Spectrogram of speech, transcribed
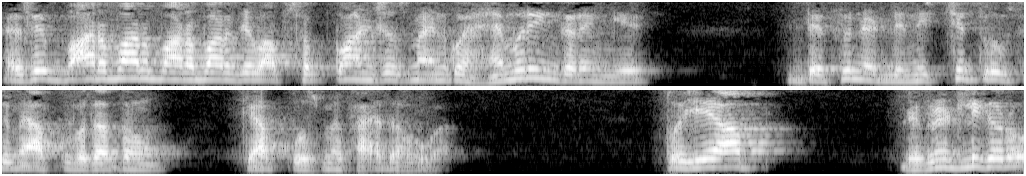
ऐसे बार बार बार बार जब आप सबकॉन्शियस माइंड को हैमरिंग करेंगे डेफिनेटली निश्चित रूप से मैं आपको बताता हूँ कि आपको उसमें फ़ायदा होगा। तो ये आप डेफिनेटली करो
